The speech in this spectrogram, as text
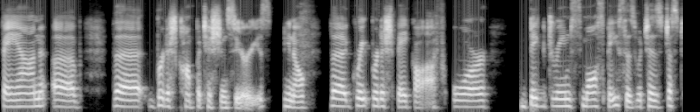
fan of the British competition series, you know, the Great British Bake Off or Big Dreams, Small Spaces, which is just,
